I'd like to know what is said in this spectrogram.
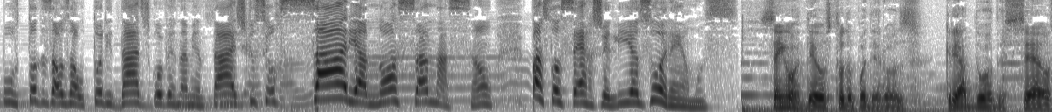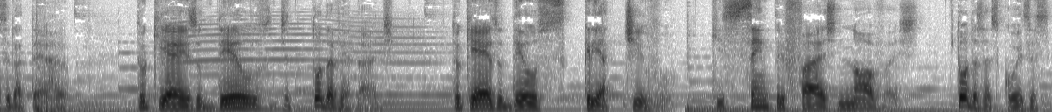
por todas as autoridades governamentais, que o Senhor sare a nossa nação. Pastor Sérgio Elias, oremos. Senhor Deus Todo-Poderoso, Criador dos céus e da terra. Tu que és o Deus de toda a verdade. Tu que és o Deus criativo, que sempre faz novas todas as coisas.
